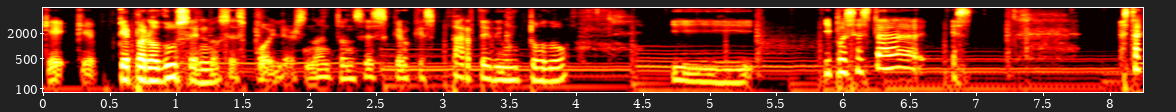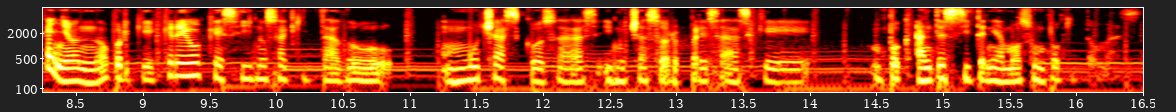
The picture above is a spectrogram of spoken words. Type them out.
que, que, producen los spoilers, ¿no? Entonces creo que es parte de un todo y, y pues está está cañón, ¿no? Porque creo que sí nos ha quitado muchas cosas y muchas sorpresas que antes sí teníamos un poquito más.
